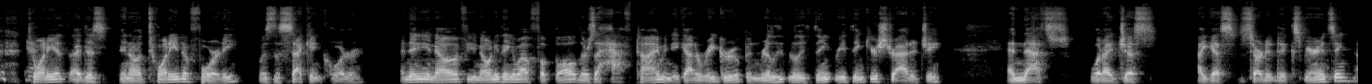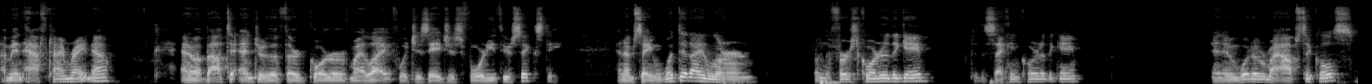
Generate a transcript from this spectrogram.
yeah. 20th. I just, you know, 20 to 40 was the second quarter. And then, you know, if you know anything about football, there's a halftime and you got to regroup and really, really think, rethink your strategy. And that's what I just, I guess, started experiencing. I'm in halftime right now and I'm about to enter the third quarter of my life, which is ages 40 through 60. And I'm saying, what did I learn from the first quarter of the game? to the second quarter of the game. And then what are my obstacles?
